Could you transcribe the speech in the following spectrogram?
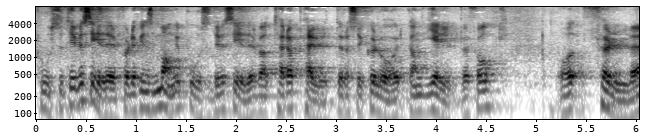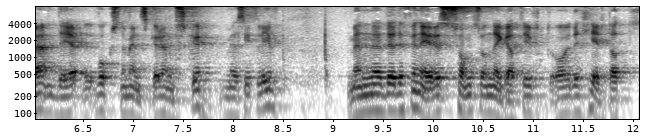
positive sider. For det finnes mange positive sider ved at terapeuter og psykologer kan hjelpe folk å følge det voksne mennesker ønsker med sitt liv. Men eh, det defineres som så negativt å i det hele tatt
